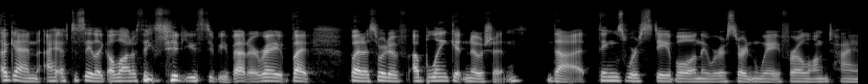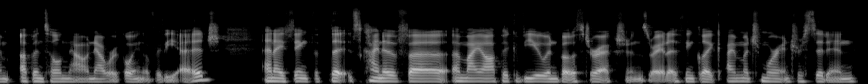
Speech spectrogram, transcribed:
again i have to say like a lot of things did used to be better right? But but a sort of a blanket notion that things were stable and they were a certain way for a long time up until now now we're going over the edge and i think that, that it's kind of a, a myopic view in both directions right? I think like i'm much more interested in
